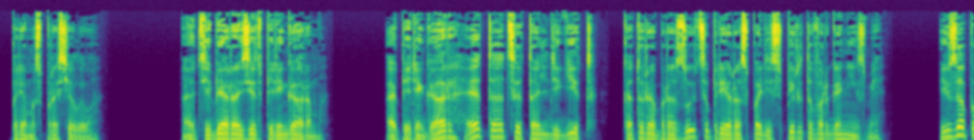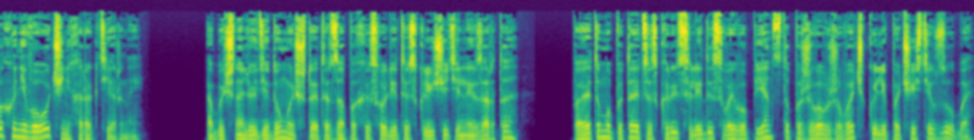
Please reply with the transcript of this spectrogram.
— прямо спросил его. «А тебя разит перегаром. А перегар — это ацетальдегид, который образуется при распаде спирта в организме. И запах у него очень характерный. Обычно люди думают, что этот запах исходит исключительно изо рта, поэтому пытаются скрыть следы своего пьянства, пожевав жвачку или почистив зубы.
